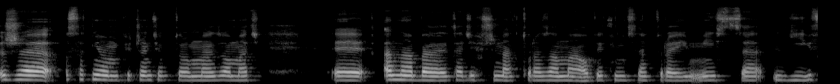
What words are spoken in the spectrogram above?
że ostatnią pieczęcią, którą ma złamać e, Annabel, ta dziewczyna, która złama obietnicę, na której miejsce Liv,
